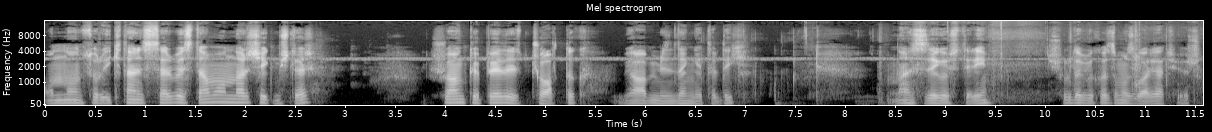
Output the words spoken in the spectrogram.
Ondan sonra iki tanesi serbestti ama onları çekmişler. Şu an köpeği de çoğalttık. Bir abimizden getirdik. Bunları size göstereyim. Şurada bir kızımız var yatıyor.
